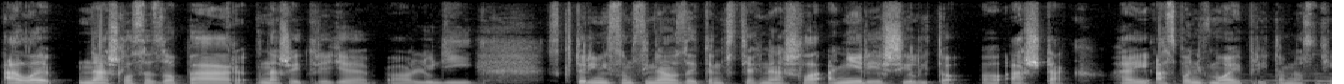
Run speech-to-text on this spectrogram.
ale našlo sa zo pár v našej triede ľudí, s ktorými som si naozaj ten vzťah našla a neriešili to až tak. Hej, aspoň v mojej prítomnosti.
